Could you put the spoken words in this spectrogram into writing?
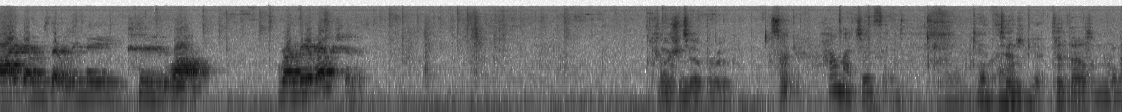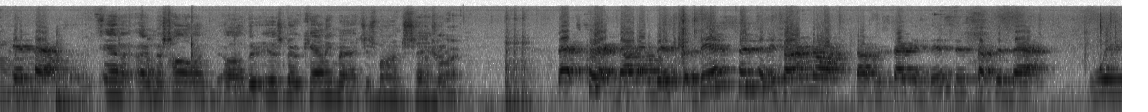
items that we need to uh, run the elections. Motion to approve. Second. How much is it? Ten Ten, thousand. ten thousand nine Ten hundred. thousand. And, uh, Ms. Holland, uh, there is no county match, is my understanding. That's right. That's correct, not on this, but this, Susan, if I'm not uh, mistaken, this is something that we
